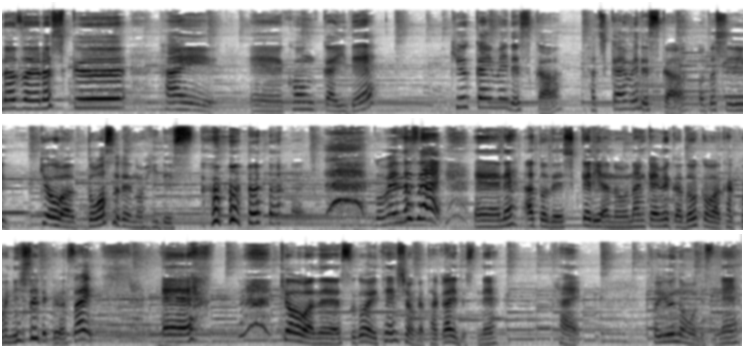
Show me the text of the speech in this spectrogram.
どうぞよろしく。はい、えー、今回で9回目ですか？8回目ですか？私今日は度忘れの日です。ごめんなさい。えーね後でしっかりあの何回目かどうかは確認しといてください。えー、今日はねすごいテンションが高いですね。はい。というのもですね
